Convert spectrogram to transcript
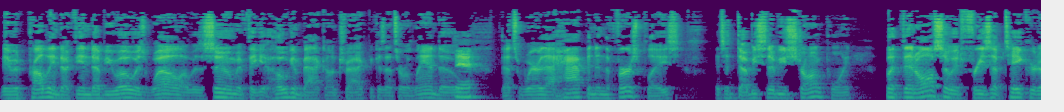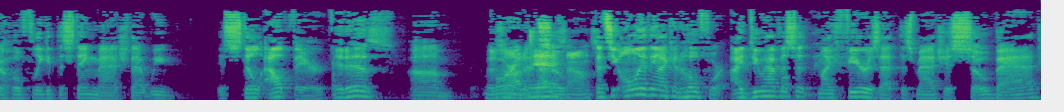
they would probably induct the NWO as well. I would assume if they get Hogan back on track because that's Orlando. Yeah. That's where that happened in the first place. It's a WCW strong point. But then also it frees up Taker to hopefully get the Sting match that we is still out there. It is. Um, As barring odd as So sounds. That's the only thing I can hope for. I do have this. My fear is that this match is so bad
